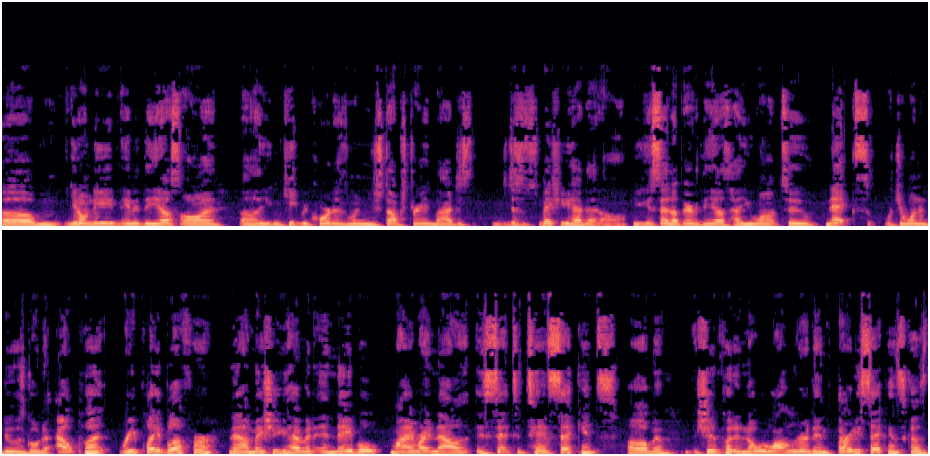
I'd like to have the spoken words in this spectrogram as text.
Um, you don't need anything else on. Uh, you can keep recordings when you stop streaming, but I just just make sure you have that on. You can set up everything else how you want to. Next, what you want to do is go to output, replay buffer. Now make sure you have it enabled. Mine right now is set to 10 seconds. Um, you shouldn't put it no longer than 30 seconds because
